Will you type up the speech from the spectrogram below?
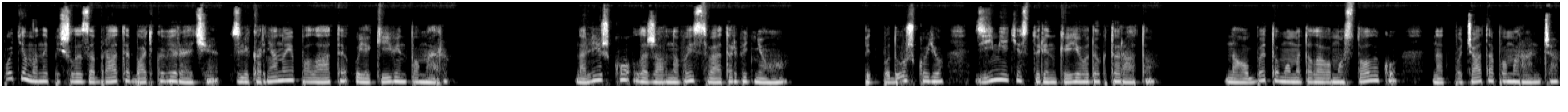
Потім вони пішли забрати батькові речі з лікарняної палати, у якій він помер. На ліжку лежав новий светр від нього, під подушкою зім'яті сторінки його докторату, на оббитому металевому столику надпочата помаранча.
